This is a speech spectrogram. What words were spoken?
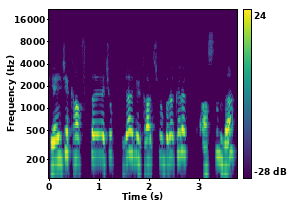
Gelecek haftaya çok güzel bir tartışma bırakarak aslında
